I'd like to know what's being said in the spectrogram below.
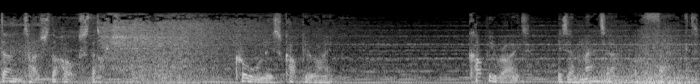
Don't touch the hot stuff. Cool is copyright. Copyright is a matter of fact.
